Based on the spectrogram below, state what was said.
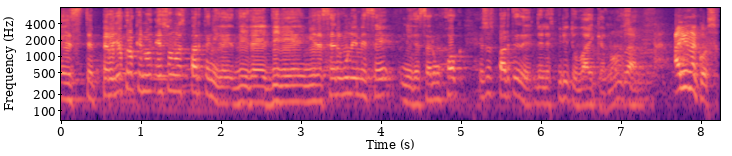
Este, pero yo creo que no, eso no es parte ni de, ni, de, ni de- ser un MC, ni de ser un Hawk. Eso es parte de- del espíritu biker, ¿no? O sea, Hay una cosa,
